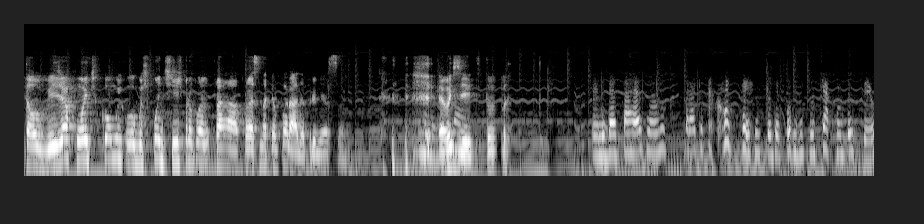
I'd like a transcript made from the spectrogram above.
talvez já conte como alguns pontinhos para a próxima temporada, a premiação. É, é o jeito. Tô... Ele deve estar tá rezando para que isso aconteça depois de tudo que aconteceu.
